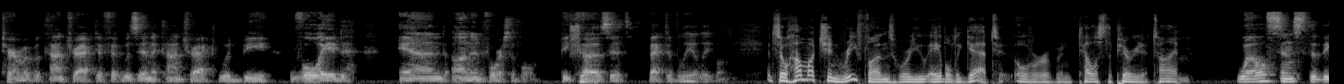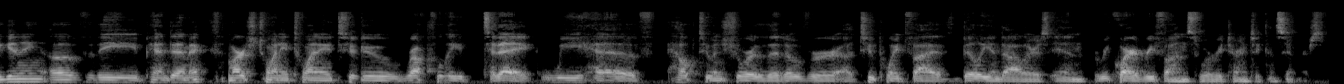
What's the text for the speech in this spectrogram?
term of a contract, if it was in a contract, would be void and unenforceable because sure. it's effectively illegal. And so, how much in refunds were you able to get over, and tell us the period of time? Well, since the beginning of the pandemic, March 2020 to roughly today, we have helped to ensure that over uh, $2.5 billion in required refunds were returned to consumers.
